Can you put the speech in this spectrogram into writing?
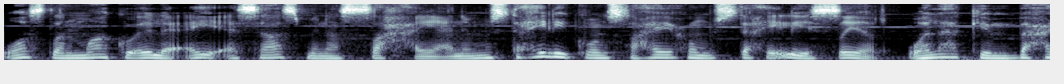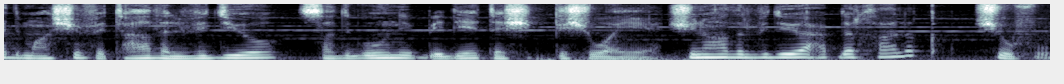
واصلا ماكو له أي أساس من الصحة. يعني مستحيل يكون صحيح ومستحيل يصير. ولكن بعد ما شفت هذا الفيديو صدقوني بديت أشك شوية. شنو هذا الفيديو يا عبد الخالق؟ شوفوا.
